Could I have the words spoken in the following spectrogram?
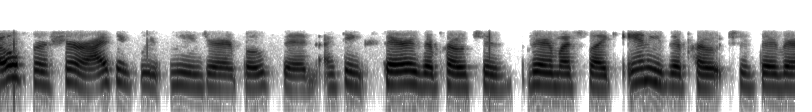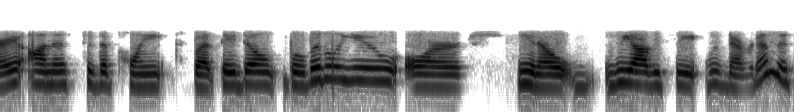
Oh, for sure. I think we, me and Jared both did. I think Sarah's approach is very much like Annie's approach. Is they're very honest to the point, but they don't belittle you or, you know, we obviously we've never done this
